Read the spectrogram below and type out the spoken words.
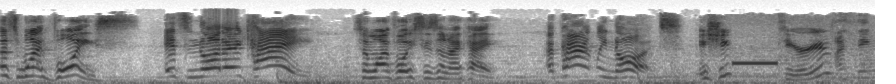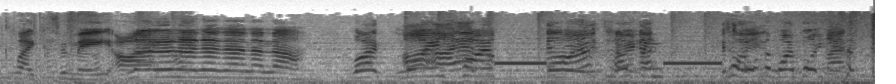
That's my voice. It's not okay. So my voice isn't okay. Apparently not. Is she serious? I think, like, for me, No, I. no, no, no, no, no, no. Like oh, my I- I entire am- life, I've been told that my voice isn't.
